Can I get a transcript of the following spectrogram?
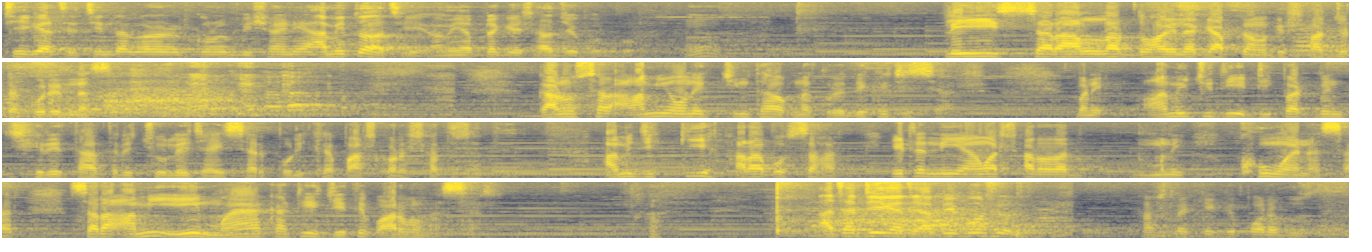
ঠিক আছে চিন্তা করার কোনো বিষয় নেই। আমি তো আছি আমি আপনাকে সাহায্য করব। হুম? প্লিজ স্যার আল্লাহর দোহাই লাগে আপনি আমাকে সাহায্যটা করেন না স্যার। কারণ স্যার আমি অনেক চিন্তা ভাবনা করে দেখেছি স্যার। মানে আমি যদি এই ডিপার্টমেন্ট ছেড়ে তাড়াতাড়ি চলে যাই স্যার পরীক্ষা পাশ করার সাথে সাথে আমি যে কি হারাবো স্যার এটা নিয়ে আমার সারা রাত মানে ঘুমায় না স্যার। স্যার আমি এই মায়া কাটিয়ে যেতে পারব না স্যার। আচ্ছা ঠিক আছে আপনি বসুন। হাসলে কে কে পরে বুঝতেছি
